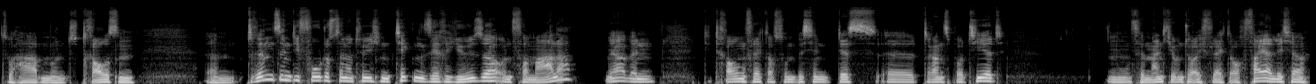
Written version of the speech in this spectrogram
zu haben und draußen. Ähm, drin sind die Fotos dann natürlich ein Ticken seriöser und formaler. Ja, wenn die Trauung vielleicht auch so ein bisschen das äh, transportiert. Hm, für manche unter euch vielleicht auch feierlicher.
